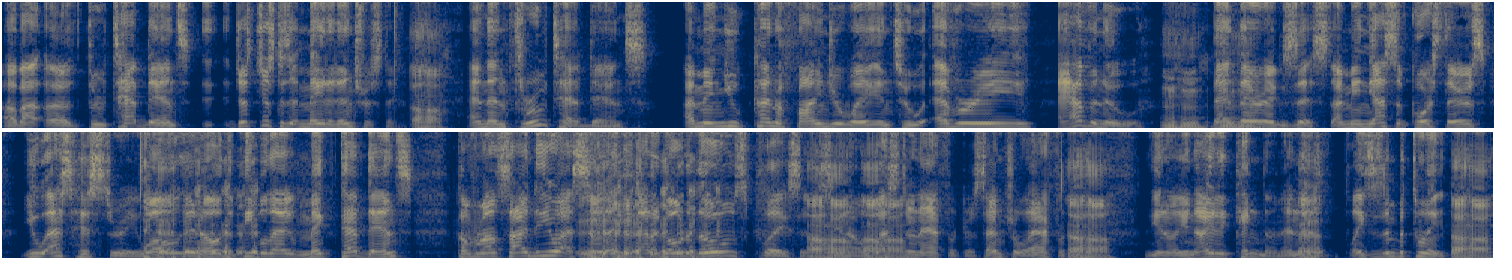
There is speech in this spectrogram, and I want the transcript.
about uh, through tap dance, just just because it made it interesting. Uh huh. And then through tap dance, I mean, you kind of find your way into every avenue Mm-hmm. that there exists. I mean, yes, of course, there's U.S. history. Well, you know, the people that make tap dance come from outside the U.S., so then you got to go to those places. Uh-huh, you know, uh-huh. Western Africa, Central Africa, Uh-huh. you know, United Kingdom, and there's places in between. Uh huh.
